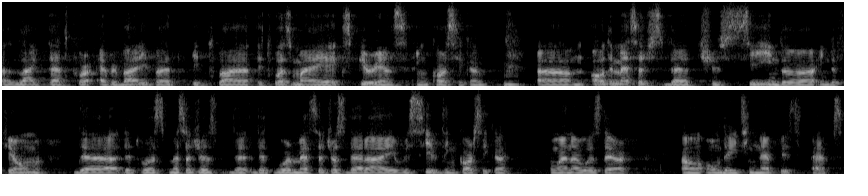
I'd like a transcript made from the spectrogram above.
uh, like that for everybody, but it was it was my experience in Corsica. Hmm. Um, all the messages that you see in the in the film, the, that was messages that, that were messages that I received in Corsica when I was there uh, on dating apps. apps.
